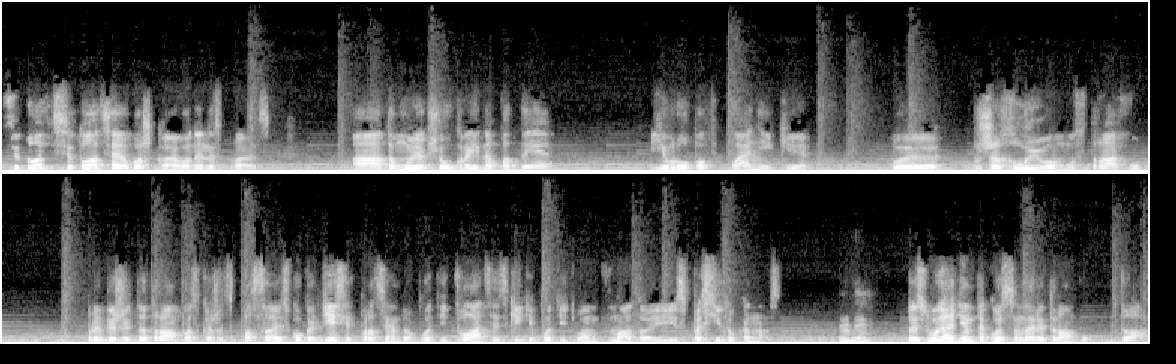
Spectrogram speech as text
ситуація, ситуація важка, вони не справляться. А тому, якщо Україна паде, Європа в паніці, в, в жахливому страху прибіжить до Трампа, скаже, спасай, сколько? 10% платить, 20%, скільки платить вам в НАТО, і спасі тільки нас. Мгм. То есть выгоден такой сценарий Трампу? Да.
